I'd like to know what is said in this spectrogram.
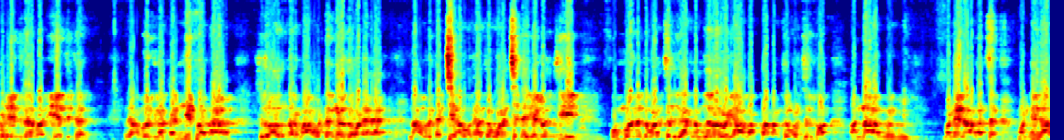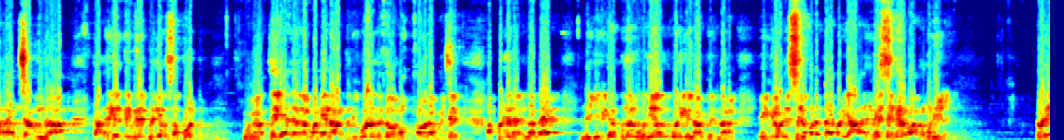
பில் ஏற்றிட்டார் வரி ஏற்றுட்டார் அது அவருக்கு நான் கண்டிப்பா நான் திருவாரூர் மாவட்டங்கிறத விட நான் ஒரு கட்சியாக ஒரு நேரத்தில் உழைச்சது எழுபத்தி ஒன்பதுலேருந்து உழைச்சதுக்காக நான் முதல்வர் வழியா அவங்க அப்பா காலத்தில் உழைச்சிருக்கோம். அண்ணா மண்ணை நாராயணசாமி மண்ணை நாராயணசாமி தான் கலைஞருக்கு மிகப்பெரிய ஒரு சப்போர்ட் உங்களுக்கு தெரியாது. அதெல்லாம் மண்ணை நாராயணசாமி கூட கிட்ட வரும். அவர் அமைச்சர். அப்படி இல்லை. அதனால இன்னைக்கு இருக்கிற முதல் ஒரே ஒரு கோரிக்கை என்ன வச்சிருந்தா எங்களுடைய சிறுபட தலைவர் யாருமே சென்னையில் வாங்க முடியல. எப்படி?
